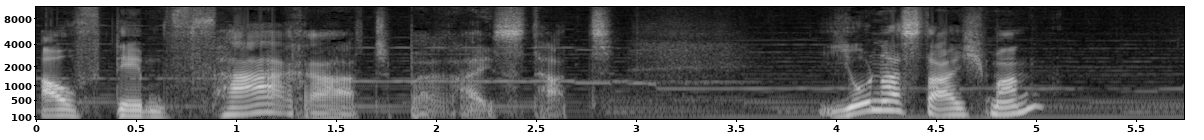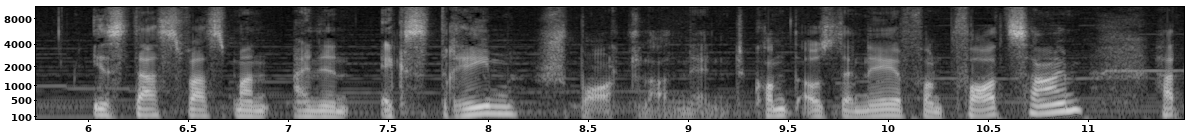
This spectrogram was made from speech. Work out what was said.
auf dem Fahrrad bereist hat. Jonas Deichmann ist das, was man einen Extremsportler nennt. Kommt aus der Nähe von Pforzheim, hat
